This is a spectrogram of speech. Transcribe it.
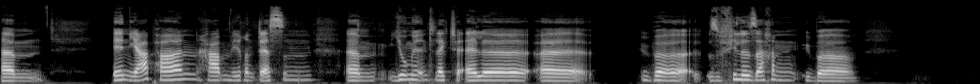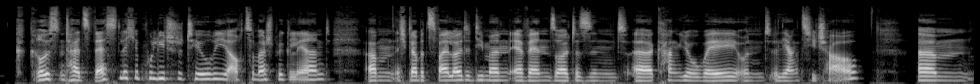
Ähm, in Japan haben währenddessen ähm, junge Intellektuelle äh, über so viele Sachen über größtenteils westliche politische Theorie auch zum Beispiel gelernt. Ähm, ich glaube, zwei Leute, die man erwähnen sollte, sind äh, Kang Yo Wei und Liang Qichao. Ähm,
